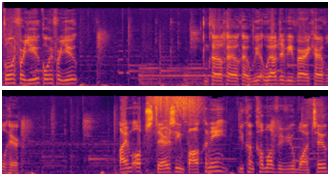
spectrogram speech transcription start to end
Going for you, going for you. Okay, okay, okay. We, we have to be very careful here. I'm upstairs in balcony. You can come up if you want to.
